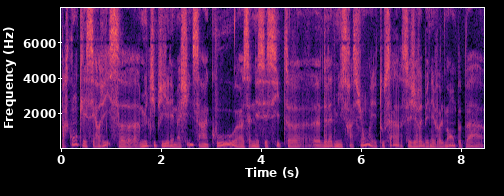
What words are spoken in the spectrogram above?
Par contre, les services, euh, multiplier les machines, ça a un coût, euh, ça nécessite de l'administration et tout ça, c'est géré bénévolement. On peut pas,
